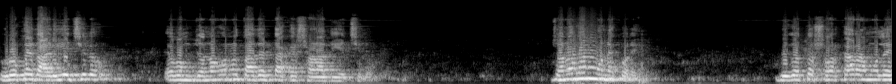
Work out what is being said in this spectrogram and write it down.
রুখে দাঁড়িয়েছিল এবং জনগণও তাদের ডাকে সাড়া দিয়েছিল। জনগণ মনে করে বিগত সরকার আমলে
